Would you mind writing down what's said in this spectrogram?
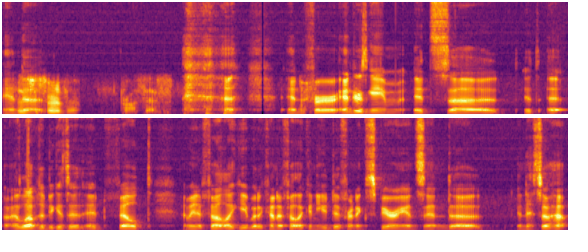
And so it's uh, just sort of a process. and for Ender's Game, it's uh, it, uh, I loved it because it, it felt, I mean, it felt like you, but it kind of felt like a new, different experience. And uh, and so how,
